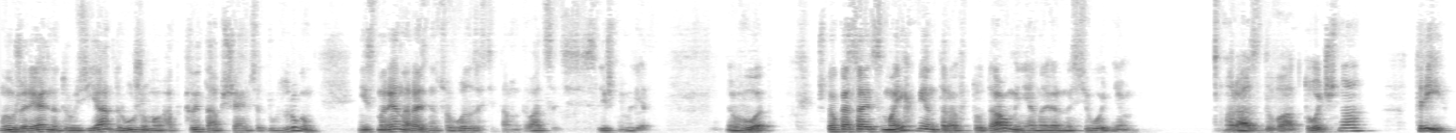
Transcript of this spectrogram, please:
Мы уже реально друзья, дружим, открыто общаемся друг с другом, несмотря на разницу в возрасте, там, 20 с лишним лет. Вот. Что касается моих менторов, то да, у меня, наверное, сегодня раз, два точно, три.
